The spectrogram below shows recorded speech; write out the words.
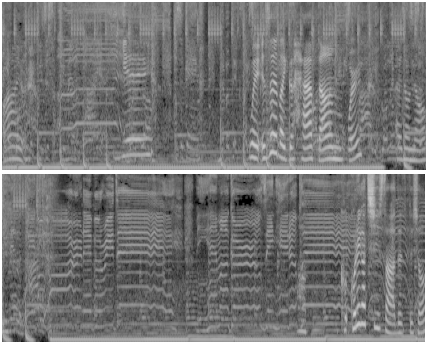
Fire. Yay. Wait, is it like a half done work? I don't know. ここれがチーサーででしょ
